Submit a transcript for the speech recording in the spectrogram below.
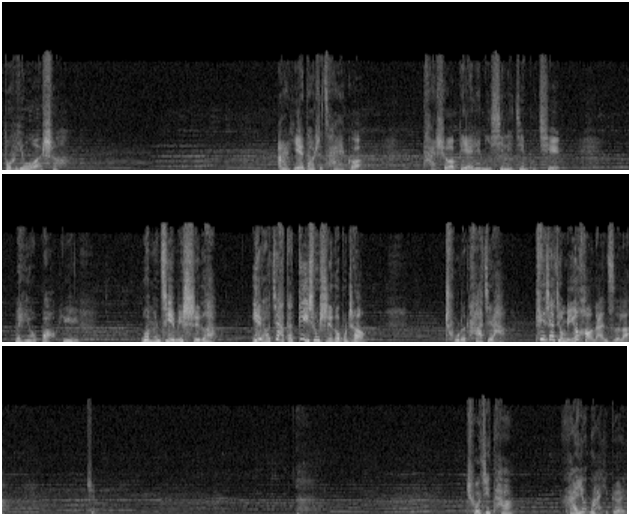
不用我说。二爷倒是猜过，他说别人你心里进不去，唯有宝玉，我们姐妹十个，也要嫁他弟兄十个不成？除了他家。天下就没有好男子了。除去他，还有哪一个呀？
